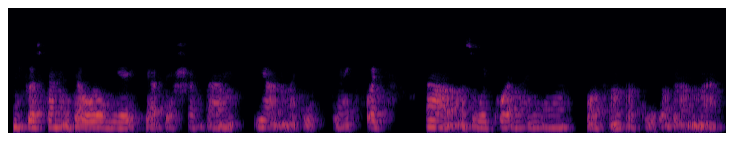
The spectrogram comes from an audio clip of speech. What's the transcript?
miközben ideológiai kérdésekben jelenleg úgy tűnik, hogy az új kormány konfrontatívabb lenne,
